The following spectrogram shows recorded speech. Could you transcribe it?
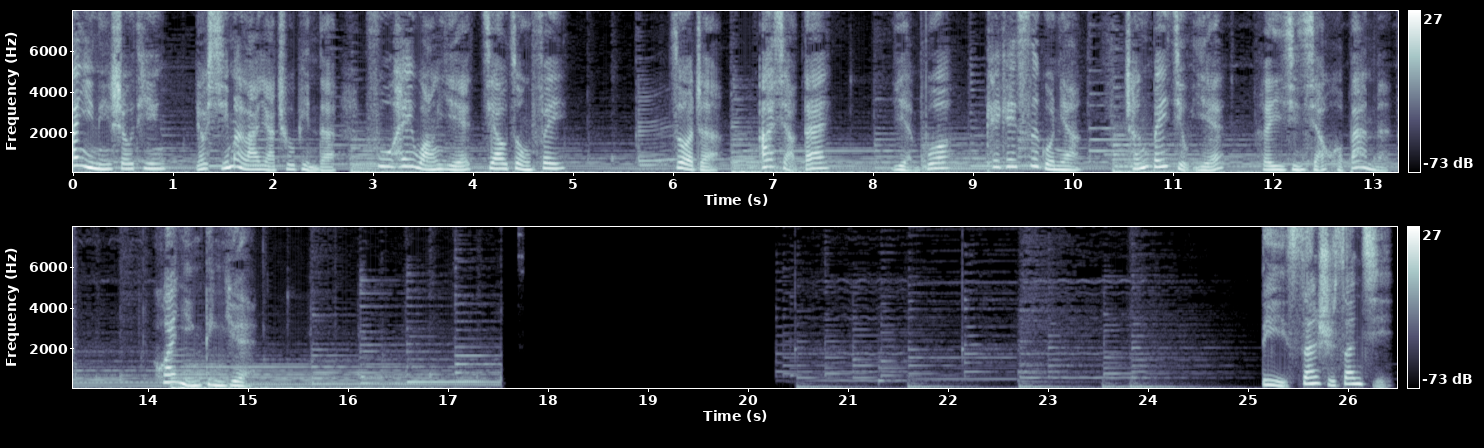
欢迎您收听由喜马拉雅出品的《腹黑王爷骄纵妃》，作者阿小呆，演播 K K 四姑娘、城北九爷和一群小伙伴们。欢迎订阅第三十三集。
